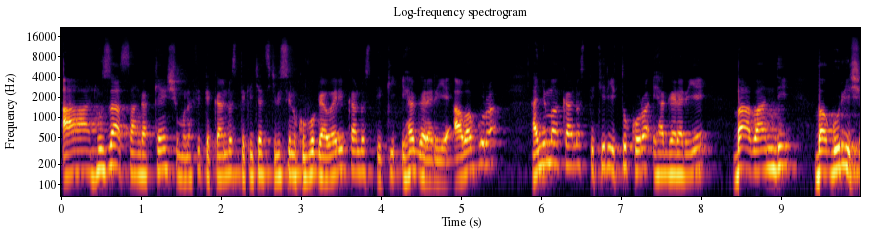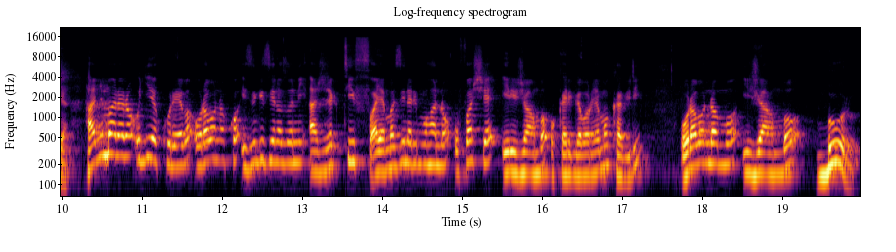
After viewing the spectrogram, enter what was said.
ahantu uzasanga kenshi umuntu afite candlestick y'icyatsi kibisi ni ukuvuga aba ari candlestick ihagarariye abagura. Hanyuma candlestick iri itukura ihagarariye ba bandi bagurisha. Hanyuma rero ugiye kureba urabona ko izi ngizi na zo ni adjective. Aya mazina arimo hano ufashe iri jambo ukarigabanyamo kabiri urabonamo ijambo buru.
